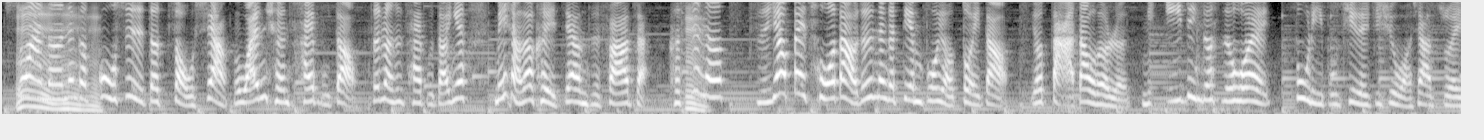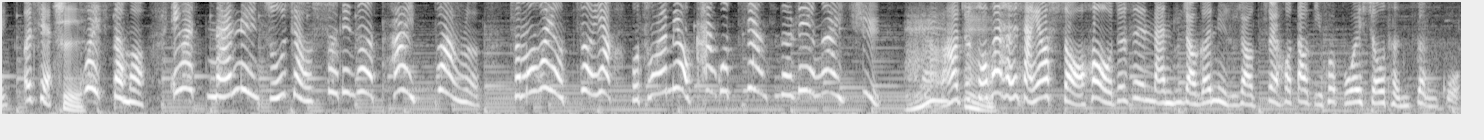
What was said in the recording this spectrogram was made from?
虽然呢，嗯那个故事的走向我完全猜不到，真的是猜不到，因为没想到可以这样子发展。可是呢，只要被戳到，就是那个电波有对到、有打到的人，你一定就是会不离不弃的继续往下追。而且是，为什么？因为男女主角设定真的太棒了，怎么会有这样？我从来没有看过这样子的恋爱剧。这样，然后就说会很想要守候，就是男主角跟女主角最后到底会不会修成正果？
